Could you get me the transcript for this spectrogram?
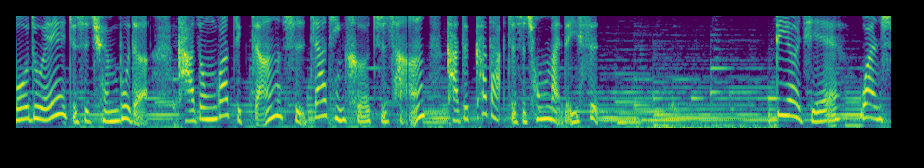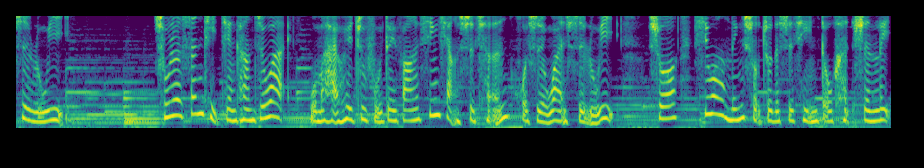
모두의就是全部的，가정과직장是家庭和职场，가득하다这是充满的意思。第二节，万事如意。除了身体健康之外，我们还会祝福对方心想事成或是万事如意，说希望您所做的事情都很顺利。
